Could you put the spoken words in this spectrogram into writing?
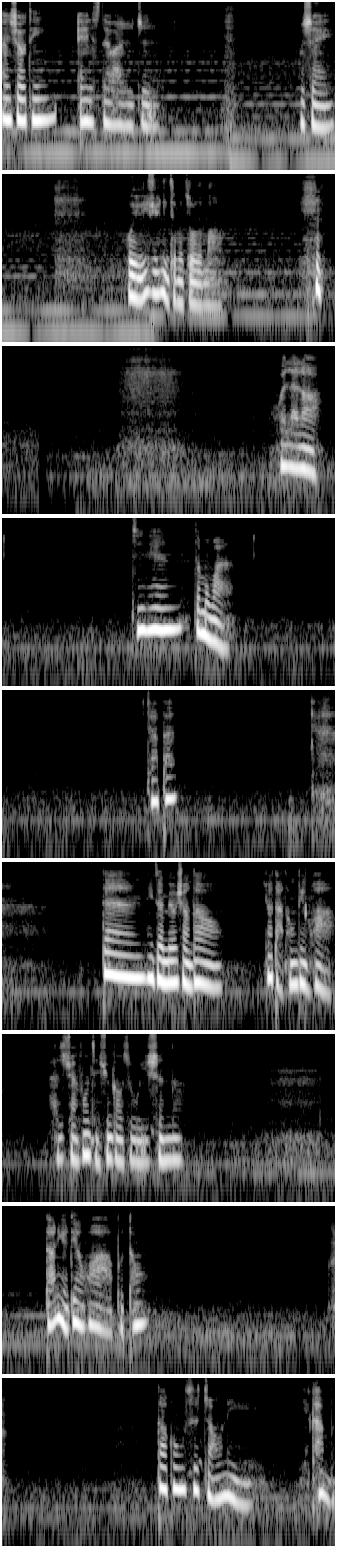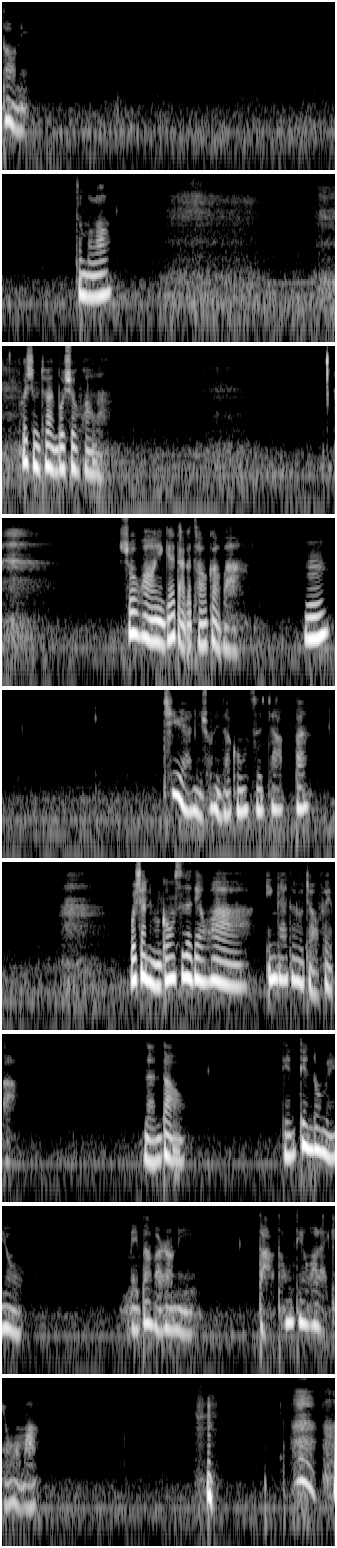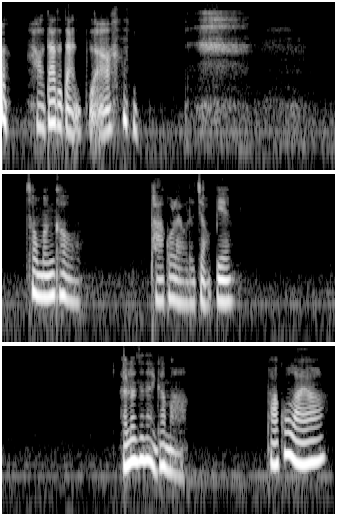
欢迎收听《Alice 对话日志》。我是 A。我允许你这么做了吗？哼！回来了。今天这么晚，加班？但你怎么没有想到？要打通电话，还是传封简讯告诉我一声呢？打你的电话不通，到公司找你也看不到你，怎么了？为什么突然不说话了？说谎也该打个草稿吧，嗯？既然你说你在公司加班，我想你们公司的电话应该都有缴费吧？难道连电都没有，没办法让你打通电话来给我吗？哼。好大的胆子啊！从门口爬过来我的脚边，还愣在那里干嘛？爬过来啊！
